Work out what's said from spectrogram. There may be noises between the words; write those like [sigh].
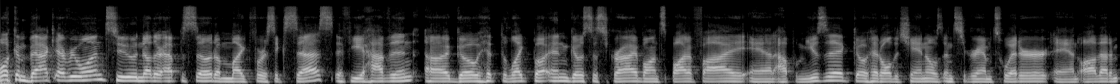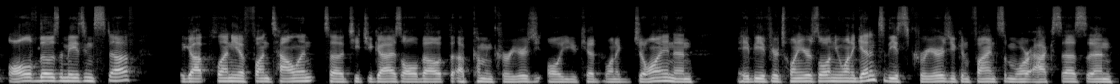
Welcome back, everyone, to another episode of Mike for Success. If you haven't, uh, go hit the like button, go subscribe on Spotify and Apple Music. Go hit all the channels, Instagram, Twitter, and all that, all of those amazing stuff. We got plenty of fun talent to teach you guys all about the upcoming careers all you kids want to join. And maybe if you're 20 years old and you want to get into these careers, you can find some more access and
